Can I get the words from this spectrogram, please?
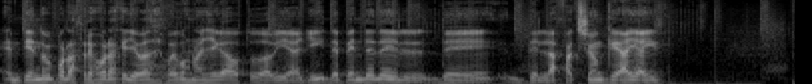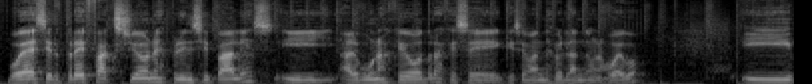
entiendo por las tres horas que llevas de juegos no has llegado todavía allí. Depende de, de, la facción que hay. ahí voy a decir tres facciones principales y algunas que otras que se, que se van desvelando en el juego. Y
